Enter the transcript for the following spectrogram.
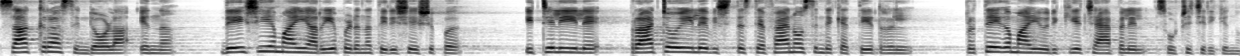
സാക്ര സിൻഡോള എന്ന് ദേശീയമായി അറിയപ്പെടുന്ന തിരുശേഷിപ്പ് ഇറ്റലിയിലെ പ്രാറ്റോയിലെ വിശുദ്ധ സ്റ്റെഫാനോസിന്റെ കത്തീഡ്രലിൽ പ്രത്യേകമായി ഒരുക്കിയ ചാപ്പലിൽ സൂക്ഷിച്ചിരിക്കുന്നു.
